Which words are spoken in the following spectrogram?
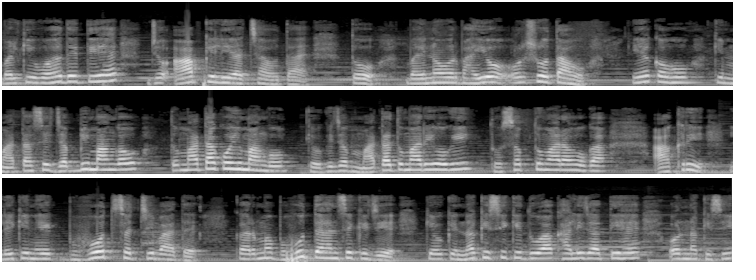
बल्कि वह देती है जो आपके लिए अच्छा होता है। तो बहनों और भाइयों और श्रोता हो यह कहो कि माता से जब भी मांगो तो माता को ही मांगो, क्योंकि जब माता तुम्हारी होगी तो सब तुम्हारा होगा। आखिरी, लेकिन एक बहुत सच्ची बात है कर्म बहुत ध्यान से कीजिए, क्योंकि न किसी की दुआ खाली जाती है और न किसी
